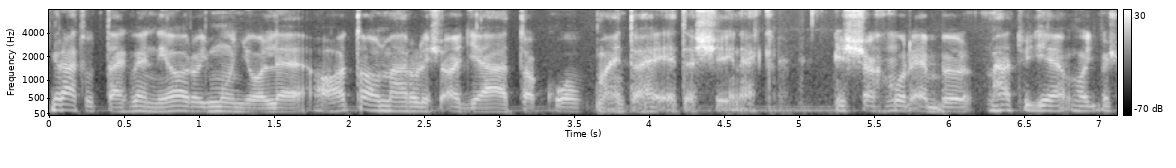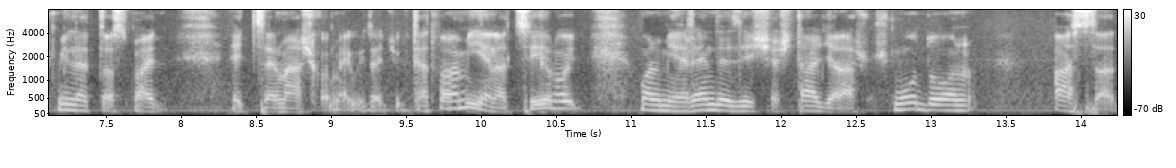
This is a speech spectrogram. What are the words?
rá tudták venni arra, hogy mondjon le a hatalmáról, és adja át a kormányt a helyettesének. És mhm. akkor ebből, hát ugye, hogy most mi lett, azt majd egyszer máskor megvitatjuk. Tehát valami ilyen a cél, hogy valamilyen rendezéses, tárgyalásos módon Assad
